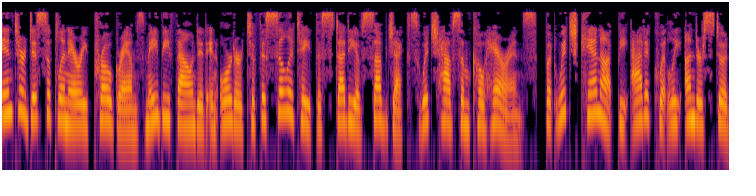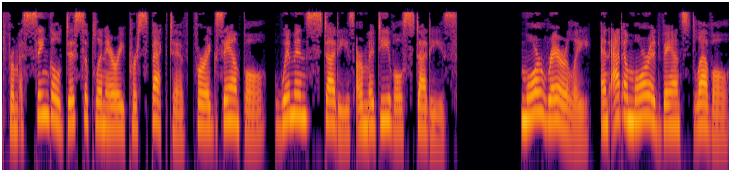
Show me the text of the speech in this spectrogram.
Interdisciplinary programs may be founded in order to facilitate the study of subjects which have some coherence, but which cannot be adequately understood from a single disciplinary perspective for example, women's studies or medieval studies. More rarely, and at a more advanced level,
